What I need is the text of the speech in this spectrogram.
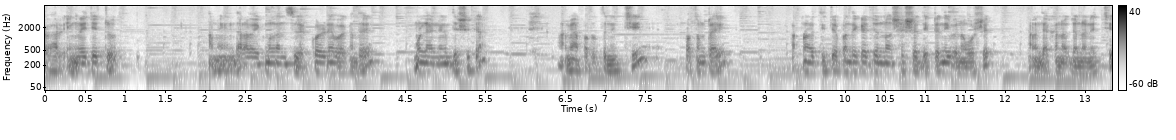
এবার ইংরেজি একটু আমি ধারাবাহিক মূল্যায়ন সিলেক্ট করে নেব এখান থেকে। মূল্যায়ন নির্দেশিকা। আমি আপাতত নিচ্ছি। প্রথমটাই আপনারা তৃতীয় প্রান্তিকের জন্য শেষের দিকটা নেবেন অবশ্যই। আমি দেখানোর জন্য নিচ্ছি।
